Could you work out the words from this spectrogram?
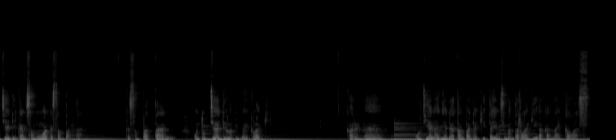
Jadikan semua kesempatan kesempatan untuk jadi lebih baik lagi. Karena ujian hanya datang pada kita yang sebentar lagi akan naik kelas.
